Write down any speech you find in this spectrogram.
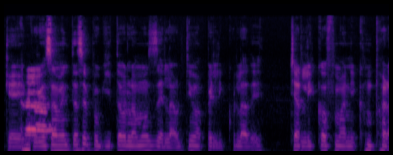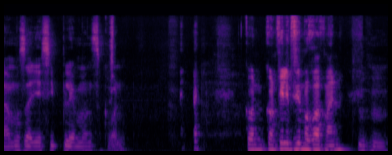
Que Ah. curiosamente hace poquito hablamos de la última película de Charlie Kaufman y comparamos a Jesse Plemons con... Con, con Philip Seymour Hoffman. Ujú.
